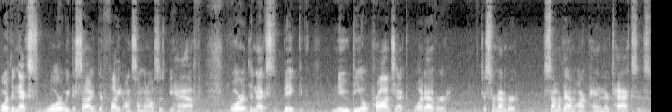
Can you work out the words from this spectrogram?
or the next war we decide to fight on someone else's behalf, or the next big New Deal project, whatever, just remember some of them aren't paying their taxes.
